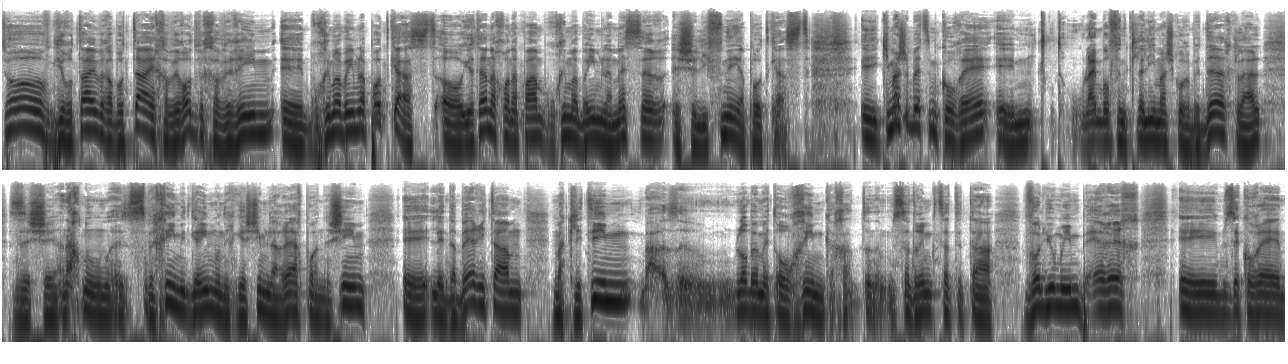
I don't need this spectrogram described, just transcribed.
טוב, גבירותיי ורבותיי, חברות וחברים, אה, ברוכים הבאים לפודקאסט, או יותר נכון הפעם, ברוכים הבאים למסר אה, שלפני הפודקאסט. אה, כי מה שבעצם קורה, אולי באופן כללי מה שקורה בדרך כלל, זה שאנחנו שמחים, מתגאים ונרגשים לארח פה אנשים, לדבר איתם, מקליטים, אז לא באמת עורכים, ככה מסדרים קצת את הווליומים בערך, זה קורה...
